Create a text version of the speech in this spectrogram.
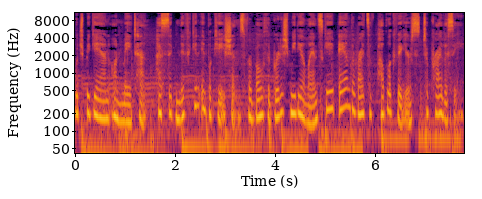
which began on May 10, has significant implications for both the British media landscape and the rights of public figures to privacy.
